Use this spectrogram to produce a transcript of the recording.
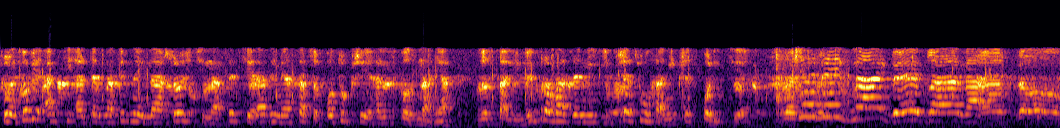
Członkowie akcji alternatywnej Naszość na sesję Rady Miasta Sopotu przyjechali z Poznania. Zostali wyprowadzeni i przesłuchani przez policję. Kiedy znajdę dla nas dom.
